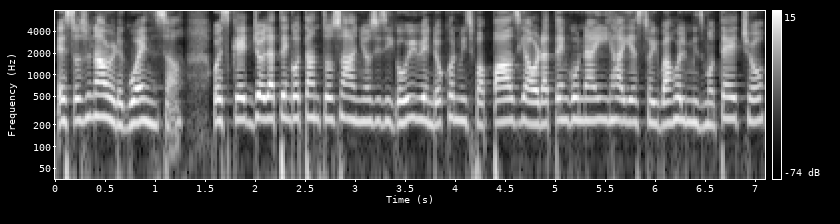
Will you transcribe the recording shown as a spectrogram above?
Esto es una vergüenza. O es que yo ya tengo tantos años y sigo viviendo con mis papás y ahora tengo una hija y estoy bajo el mismo techo.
